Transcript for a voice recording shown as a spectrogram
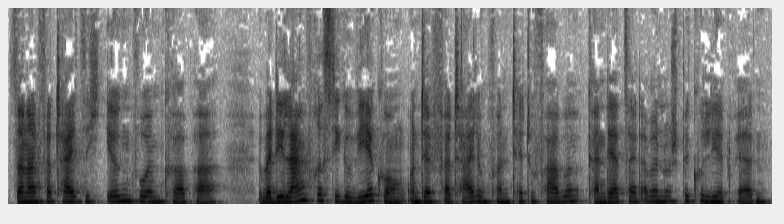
sondern verteilt sich irgendwo im Körper. Über die langfristige Wirkung und der Verteilung von Tattoofarbe kann derzeit aber nur spekuliert werden.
